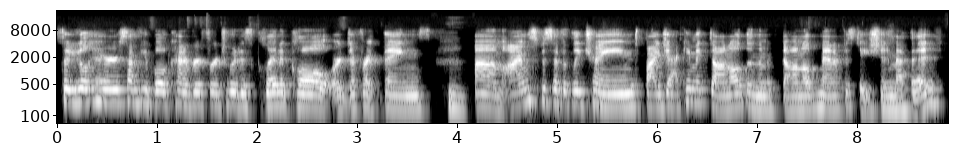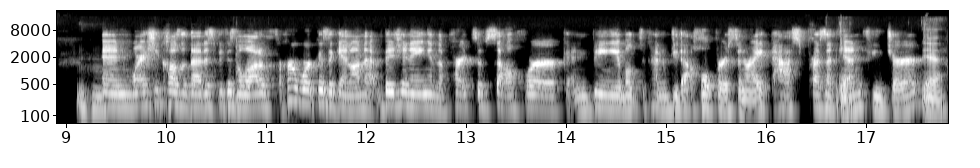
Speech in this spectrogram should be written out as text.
So you'll hear some people kind of refer to it as clinical or different things. Hmm. Um, I'm specifically trained by Jackie McDonald in the McDonald manifestation method. Mhm. And why she calls it that is because a lot of her work is again on that visioning and the parts of self work and being able to kind of do that whole person, right? Past, present, Yeah. and future. Yeah.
